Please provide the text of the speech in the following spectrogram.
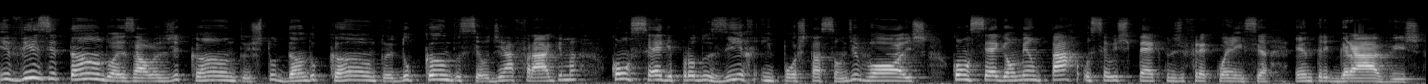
e visitando as aulas de canto, estudando canto, educando seu diafragma, consegue produzir impostação de voz, consegue aumentar o seu espectro de frequência entre graves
